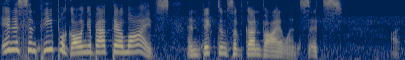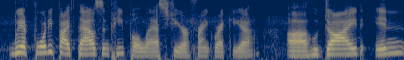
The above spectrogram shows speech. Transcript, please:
innocent people going about their lives and victims of gun violence. It's we had forty five thousand people last year, Frank Recchia, uh, who died in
